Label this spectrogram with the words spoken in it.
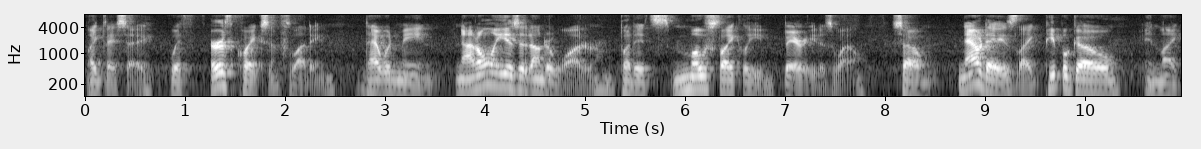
like they say, with earthquakes and flooding, that would mean not only is it underwater, but it's most likely buried as well. So nowadays, like people go and like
